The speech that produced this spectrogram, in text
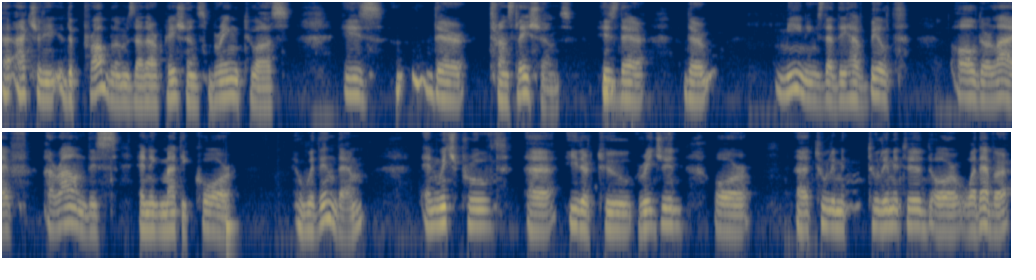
uh, actually the problems that our patients bring to us is their translations is their their meanings that they have built all their life around this enigmatic core within them and which proved uh, either too rigid or uh, too limit too limited or whatever,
